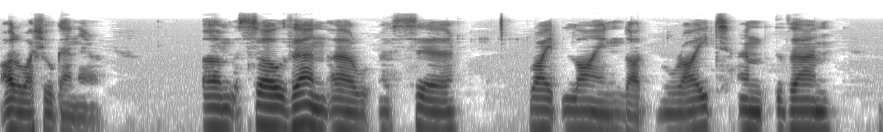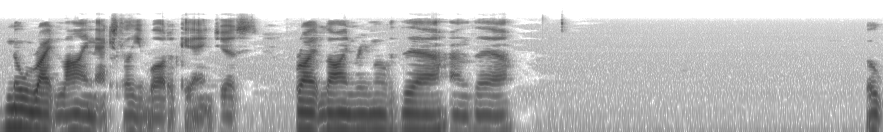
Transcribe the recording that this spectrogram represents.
Otherwise you'll get an error. Um, so then uh, uh, right line dot right and then no right line actually but okay just right line remove there and there. Oh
